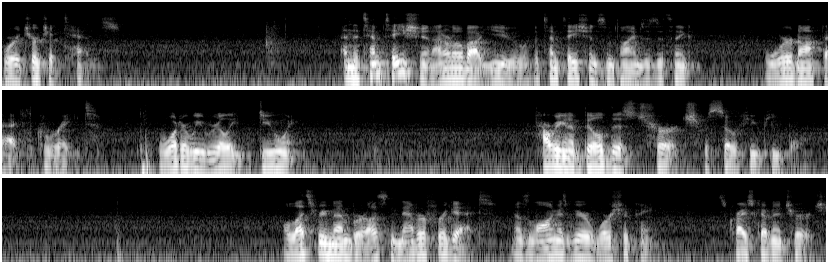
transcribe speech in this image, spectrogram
we're a church of tens. And the temptation, I don't know about you, the temptation sometimes is to think, we're not that great. What are we really doing? How are we going to build this church with so few people? Well, let's remember, let's never forget, as long as we are worshiping as Christ Covenant Church,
